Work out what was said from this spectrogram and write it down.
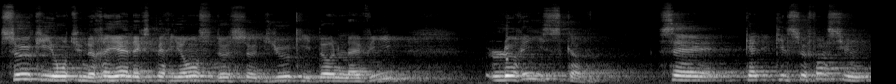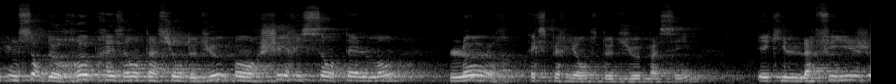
Ceux qui ont une réelle expérience de ce Dieu qui donne la vie, le risque, c'est qu'il se fasse une, une, sorte de représentation de Dieu en chérissant tellement leur expérience de Dieu passée et qu'il la fige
